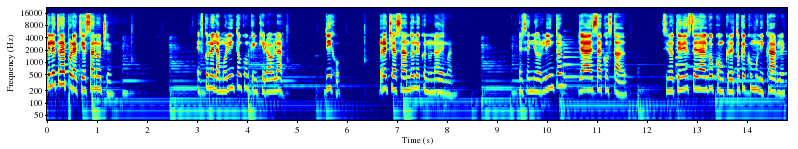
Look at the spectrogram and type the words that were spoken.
¿Qué le trae por aquí esta noche? Es con el amo Linton con quien quiero hablar, dijo, rechazándole con un ademán. El señor Linton ya está acostado. Si no tiene usted algo concreto que comunicarle,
